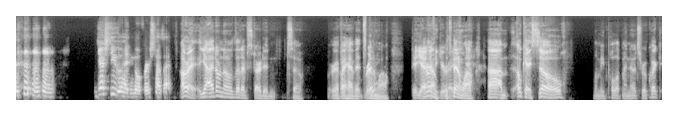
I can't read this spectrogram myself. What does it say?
just you go ahead and go first. How's that? All right. Yeah, I don't know that I've started. So, or if I have it, it's been a while. Yeah, I yeah I, think you're It's right. been a while. Yeah. Um, okay, so let me pull up my notes real quick.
